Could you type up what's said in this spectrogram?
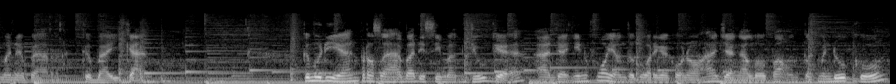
menebar kebaikan. Kemudian persahabat disimak juga ada info yang untuk warga Konoha jangan lupa untuk mendukung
